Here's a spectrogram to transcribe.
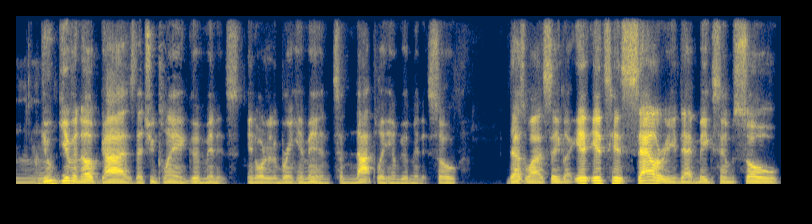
Mhm. you giving up guys that you playing good minutes in order to bring him in to not play him good minutes. So that's why I say like it, it's his salary that makes him so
